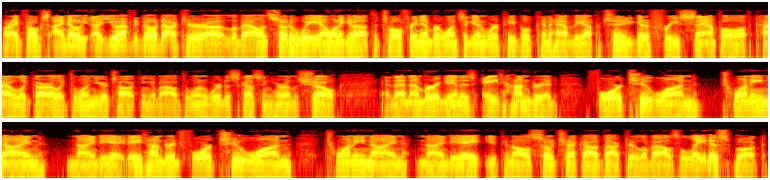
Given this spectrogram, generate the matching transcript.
All right, folks. I know uh, you have to go, Dr. Uh, LaValle, and so do we. I want to give out the toll-free number once again where people can have the opportunity to get a free sample of Kyolic garlic, the one you're talking about, the one we're discussing here on the show. And that number again is 800 421 2998. 800 421 2998. You can also check out Dr. LaValle's latest book,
